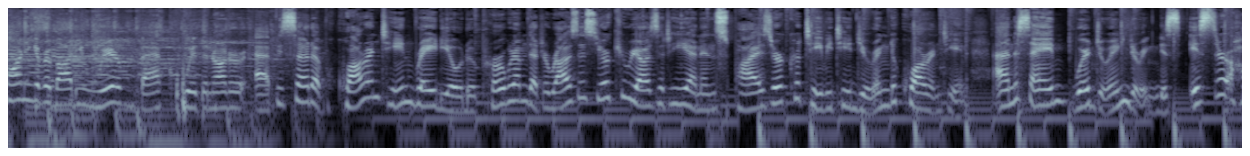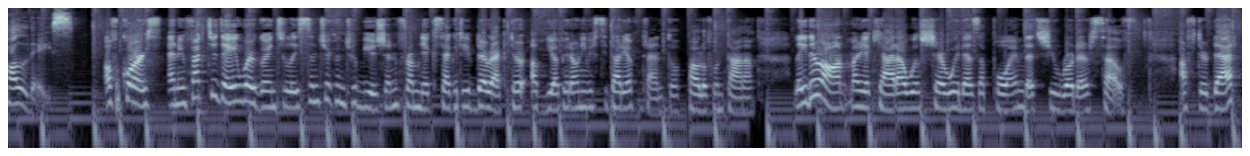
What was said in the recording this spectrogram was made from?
Morning, everybody. We're back with another episode of Quarantine Radio, the program that arouses your curiosity and inspires your creativity during the quarantine. And the same we're doing during these Easter holidays. Of course, and in fact today we're going to listen to a contribution from the Executive Director of the Opera Universitaria of Trento, Paolo Fontana. Later on, Maria Chiara will share with us a poem that she wrote herself. After that,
